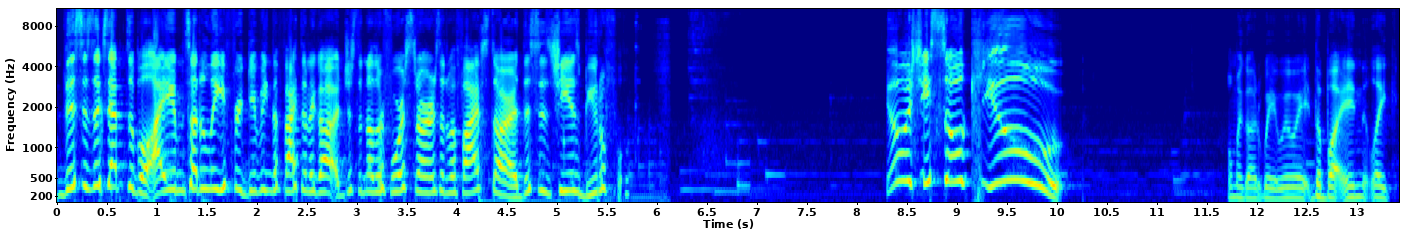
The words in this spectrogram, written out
This is acceptable. I am suddenly forgiving the fact that I got just another four star instead of a five star. This is, she is beautiful. Oh, she's so cute. Oh my god, wait, wait, wait. The button, like,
